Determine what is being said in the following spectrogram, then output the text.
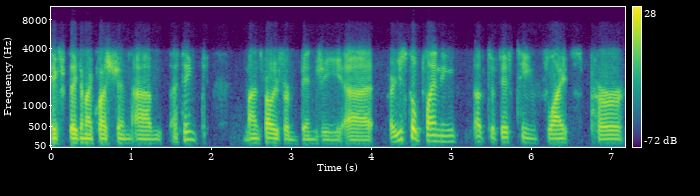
Thanks for taking my question. Um, I think mine's probably for Benji. Uh, are you still planning up to 15 flights per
